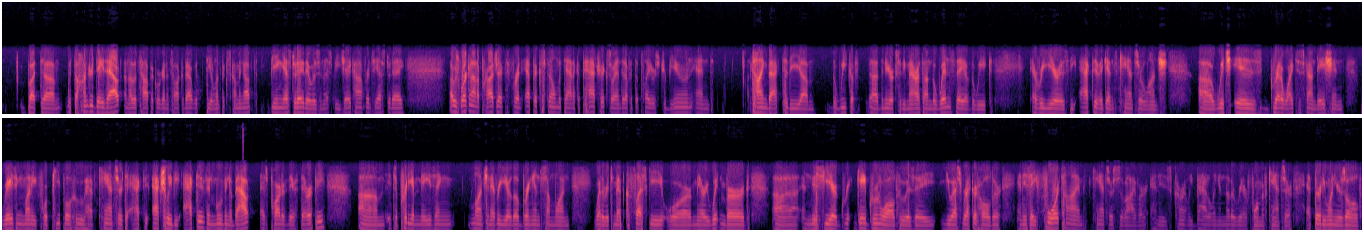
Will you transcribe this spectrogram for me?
but um, with the 100 days out, another topic we're going to talk about with the Olympics coming up being yesterday, there was an SBJ conference yesterday. I was working on a project for an epics film with Danica Patrick, so I ended up at the Players Tribune and tying back to the um, the week of uh, the New York City Marathon, the Wednesday of the week every year is the Active Against Cancer Lunch, uh, which is Grete Waitz's foundation raising money for people who have cancer to act, actually be active and moving about as part of their therapy. Um, it's a pretty amazing lunch, and every year they'll bring in someone, whether it's Meb Keflezighi or Mary Wittenberg uh, and this year, Gabe Grunewald, who is a U.S. record holder and is a four-time cancer survivor and is currently battling another rare form of cancer at 31 years old,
